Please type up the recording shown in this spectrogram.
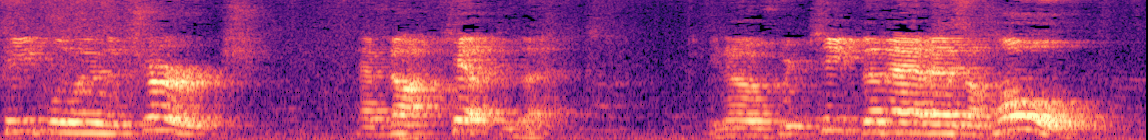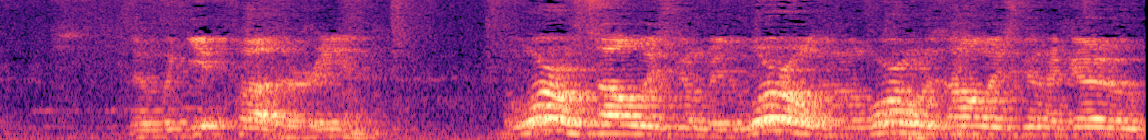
people in the church, have not kept to that. You know, if we keep to that as a whole, then we get further in. The world's always going to be the world, and the world is always going to go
